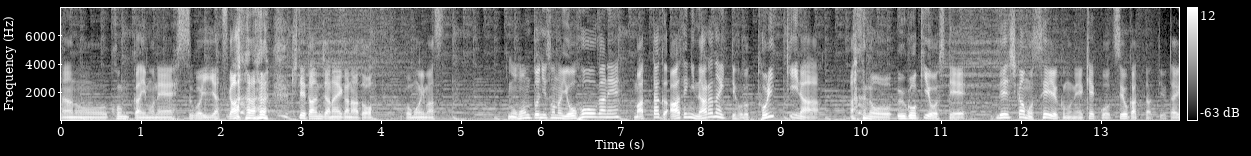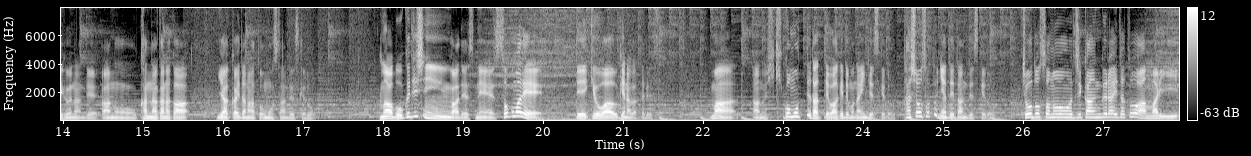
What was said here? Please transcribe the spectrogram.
あのー今回もねすごいやつが 来てたんじゃないかなと思います。もう本当にその予報がね全く当てにならないってほどトリッキーなあの動きをしてでしかも勢力もね結構強かったっていう台風なんであのかなかなか厄介だなと思ってたんですけど。まあ僕自身はですねそこまで影響は受けなかったです。まああの引きこもってたってわけでもないんですけど多少外には出たんですけどちょうどその時間ぐらいだとあんまり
